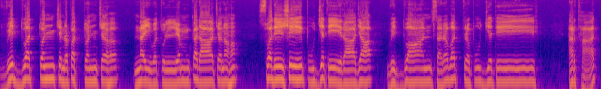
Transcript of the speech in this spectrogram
विद्वत्वञ्च नृपत्वञ्च नैव तुल्यं कदाचन। स्वदेशे पूज्यते राजा विद्वान सर्वत्र पूज्यते। अर्थात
